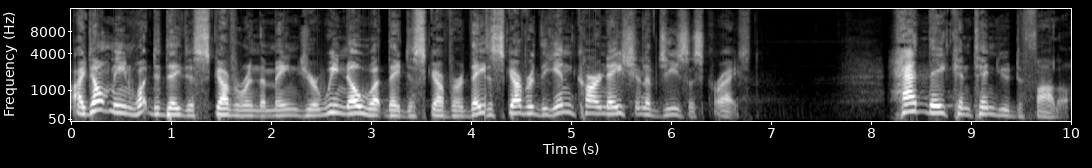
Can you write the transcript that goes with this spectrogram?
I don't mean what did they discover in the manger. We know what they discovered. They discovered the incarnation of Jesus Christ. Had they continued to follow,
